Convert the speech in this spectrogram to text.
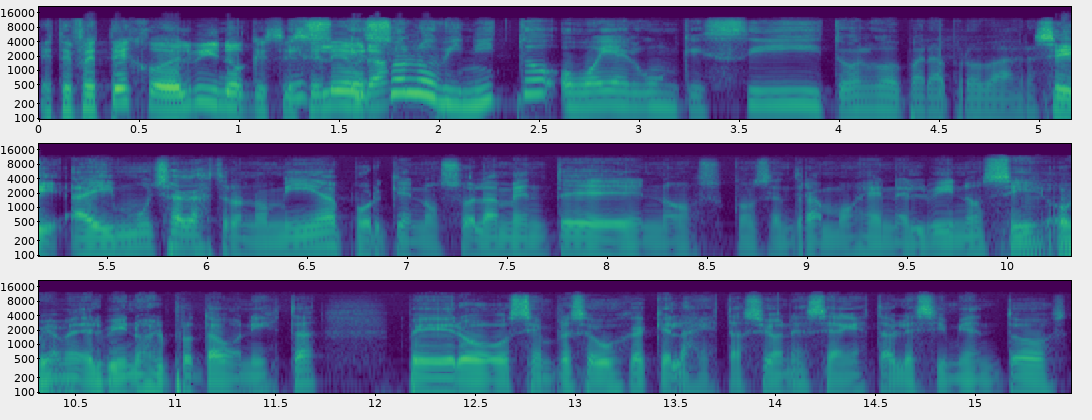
este festejo del vino que se celebra. ¿Es solo vinito o hay algún quesito, algo para probar? Sí, hay mucha gastronomía porque no solamente nos concentramos en el vino, sí, obviamente el vino es el protagonista, pero siempre se busca que las estaciones sean establecimientos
